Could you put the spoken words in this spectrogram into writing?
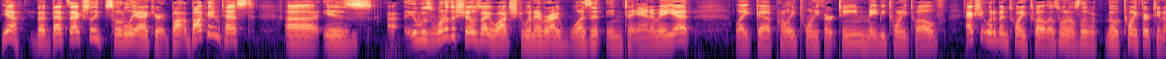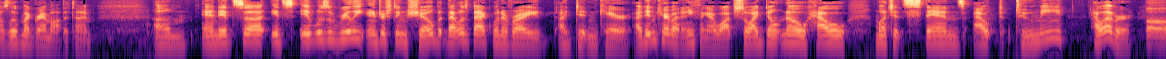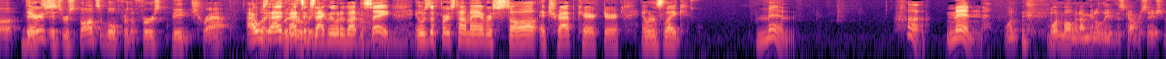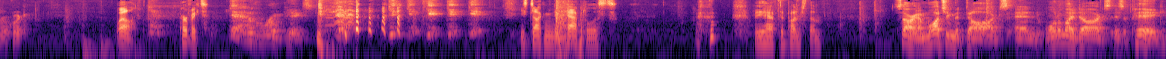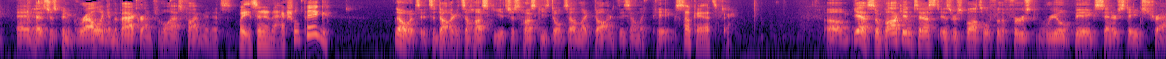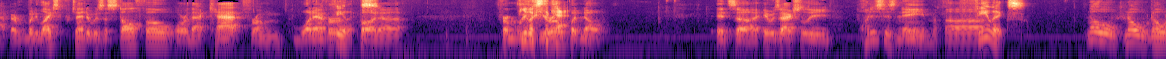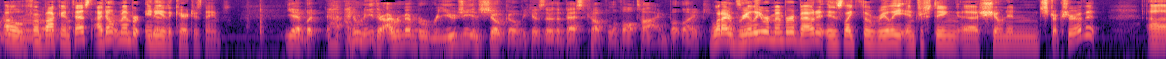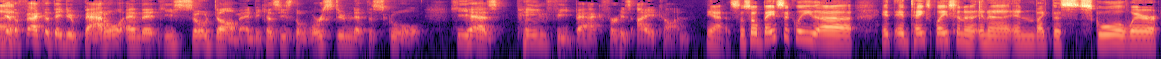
Yeah, that that's actually totally accurate. Ba- Baka and Test uh, is uh, it was one of the shows I watched whenever I wasn't into anime yet, like uh, probably 2013, maybe 2012. Actually, it would have been 2012. That was when I was living with no 2013. I was living with my grandma at the time. Um, and it's uh, it's it was a really interesting show, but that was back whenever I I didn't care. I didn't care about anything I watched, so I don't know how much it stands out to me. However, Uh, There's- it's, it's responsible for the first big trap. I was Like, that, that's exactly what I was about to say. It was the first time I ever saw a trap character and was like, men, huh? Men. One, one moment, I'm going to leave this conversation real quick. Well, perfect. Get out of the room, pigs. get, get, get, get, get. He's talking to capitalists. You have to punch them. Sorry, I'm watching the dogs, and one of my dogs is a pig and has just been growling in the background for the last five minutes. Wait, is it an actual pig? No, it's it's a dog. It's a husky. It's just huskies don't sound like dogs; they sound like pigs. Okay, that's fair. Um, yeah, so Bakken Test is responsible for the first real big center stage trap. Everybody likes to pretend it was Astolfo or that cat from whatever, Felix. but uh, from Felix the ReZero, cat. but no, it's uh, it was actually what is his name? Uh, Felix. no, no, no, no. Oh, no, from no. Baka and Test. I don't remember any Yeah. of the characters' names. Yeah, but I don't either. I remember Ryuji and Shoko because they're the best couple of all time. But like, What I that's it. really remember about it is like the really interesting uh, shonen structure of it. Uh, Yeah, the fact that they do battle and that he's so dumb, and because he's the worst student at the school, he has pain feedback for his icon. Yeah, so so basically, uh, it it takes place in a in a in like this school where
